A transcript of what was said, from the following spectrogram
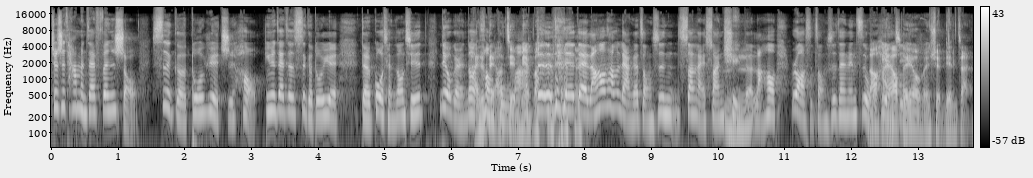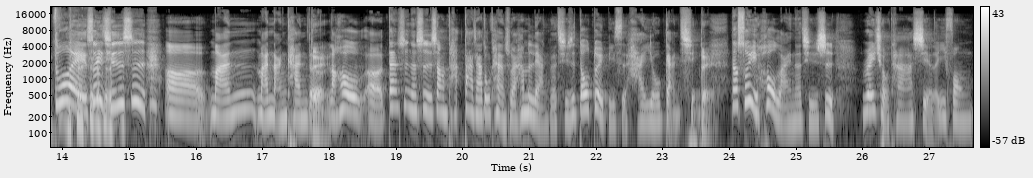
就是他们在分手四个多月之后，因为在这四个多月的过程中，其实六个人都很痛苦嘛。对对对 对对。然后他们两个总是酸来酸去的，嗯、然后 Ross 总是在那边自我辩解。然后还要朋友们选边站。对，所以其实是呃蛮蛮难堪的。然后呃，但是呢，事实上他大家都看得出来，他们两个其实都对彼此还有感情。对。那所以后来呢，其实是 Rachel 她写了一封。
